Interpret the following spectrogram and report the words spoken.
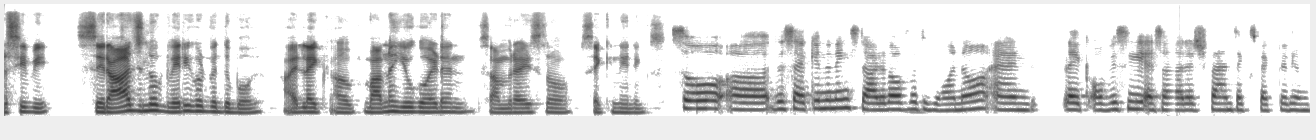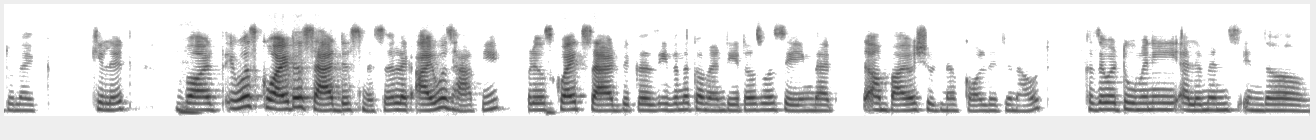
RCB. Siraj looked very good with the ball. I'd like uh, Bhavna, you go ahead and summarize the second innings. So uh, the second inning started off with Warner, and like obviously SRH fans expected him to like kill it, Hmm. but it was quite a sad dismissal. Like I was happy, but it was quite sad because even the commentators were saying that the umpire shouldn't have called it an out because there were too many elements in the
